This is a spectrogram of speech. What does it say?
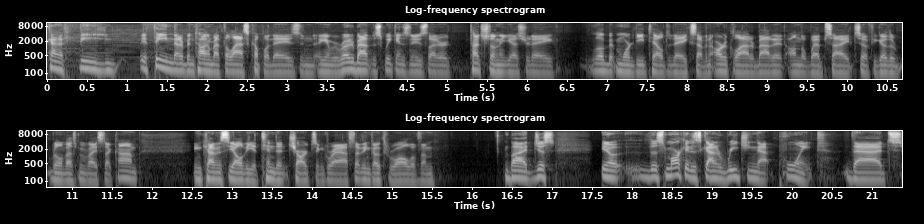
kind of theme theme that I've been talking about the last couple of days, and again we wrote about this weekend's newsletter, touched on it yesterday, a little bit more detail today because I have an article out about it on the website. So if you go to realinvestmentadvice.com, you can kind of see all the attendant charts and graphs. I didn't go through all of them, but just you know this market is kind of reaching that point that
